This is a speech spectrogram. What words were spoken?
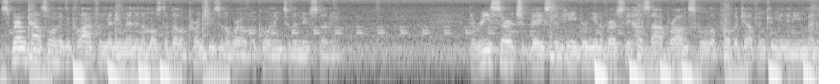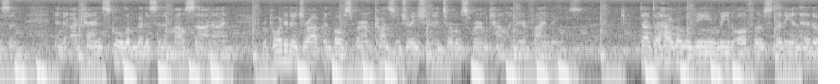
Sperm counts are on the decline for many men in the most developed countries in the world, according to the new study. The research based in Hebrew University Hadassah Braun School of Public Health and Community Medicine and the Icahn School of Medicine at Mount Sinai reported a drop in both sperm concentration and total sperm count in their findings. Dr. Hagai Levine, lead author, study and head of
